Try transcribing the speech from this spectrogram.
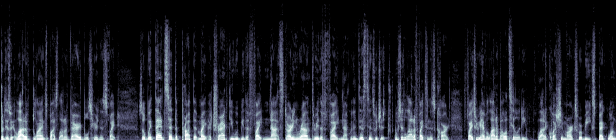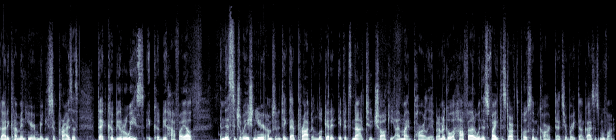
put this way, a lot of blind spots, a lot of variables here in this fight. So with that said, the prop that might attract you would be the fight not starting round three, the fight not going the distance, which is which is a lot of fights in this card. Fights where we have a lot of volatility, a lot of question marks, where we expect one guy to come in here and maybe surprise us. That could be Ruiz, it could be Rafael. In this situation here, I'm just going to take that prop and look at it. If it's not too chalky, I might parlay it. But I'm going to go with Rafael to win this fight to start off the post-lim card. That's your breakdown, guys. Let's move on.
